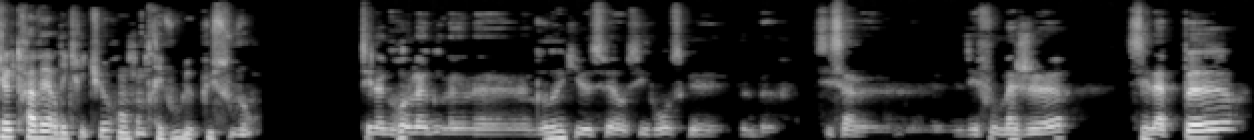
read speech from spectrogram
Quel travers d'écriture rencontrez-vous le plus souvent? C'est la, gro la, grenouille qui veut se faire aussi grosse que, le bœuf. C'est ça le, défaut majeur, c'est la peur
